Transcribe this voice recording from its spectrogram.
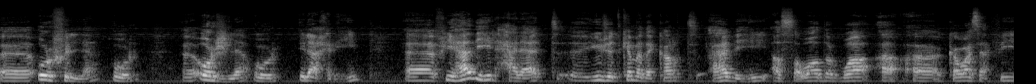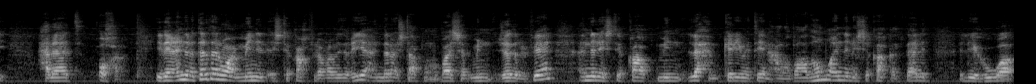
آه، أورفلة أور أورجلة أور إلى آخره. في هذه الحالات يوجد كما ذكرت هذه الصوادر وكواسع في حالات أخرى. إذا عندنا ثلاث أنواع من الاشتقاق في اللغة الأمازيغية عندنا اشتقاق مباشر من جذر الفعل عندنا اشتقاق من لحم كلمتين على بعضهم وعندنا الاشتقاق الثالث اللي هو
